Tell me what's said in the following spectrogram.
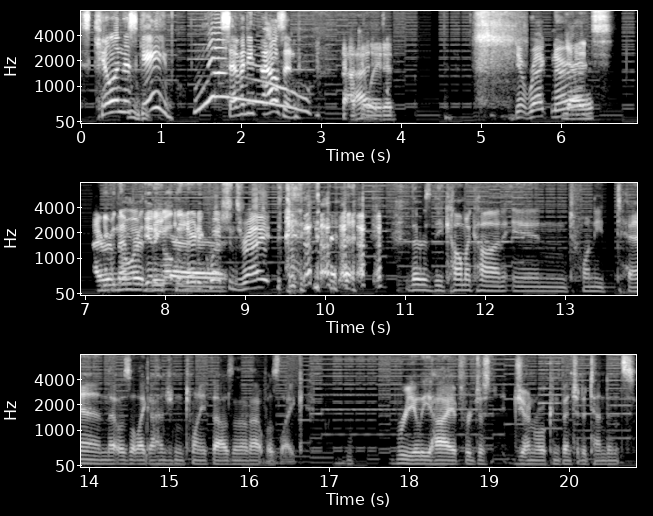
is killing this game. 70,000. Calculated. Get wrecked, nerds. I Even though remember I'm getting the, all the nerdy uh, questions right. There was the Comic Con in 2010 that was like 120,000, and that was like really high for just general convention attendance.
